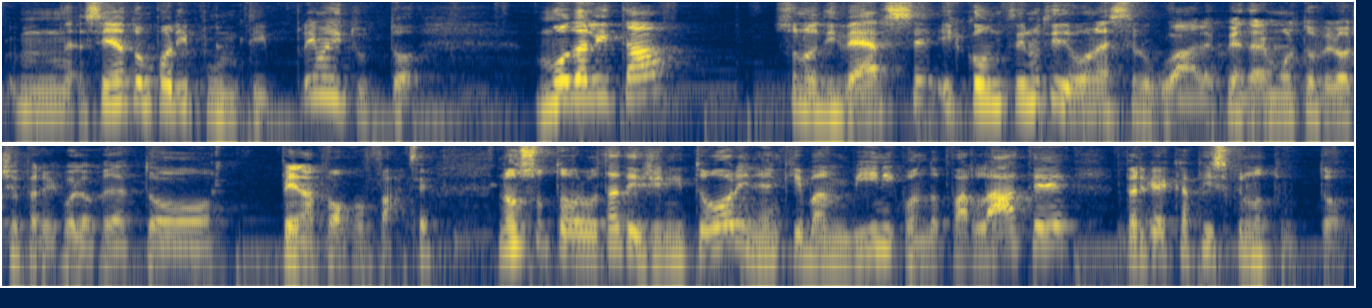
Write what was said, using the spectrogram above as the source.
mh, mm, segnato un po' di punti. Prima di tutto, modalità sono diverse, i contenuti devono essere uguali, quindi andare molto veloce per quello che ho detto appena poco fa. Sì. Non sottovalutate i genitori, neanche i bambini quando parlate, perché capiscono tutto.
